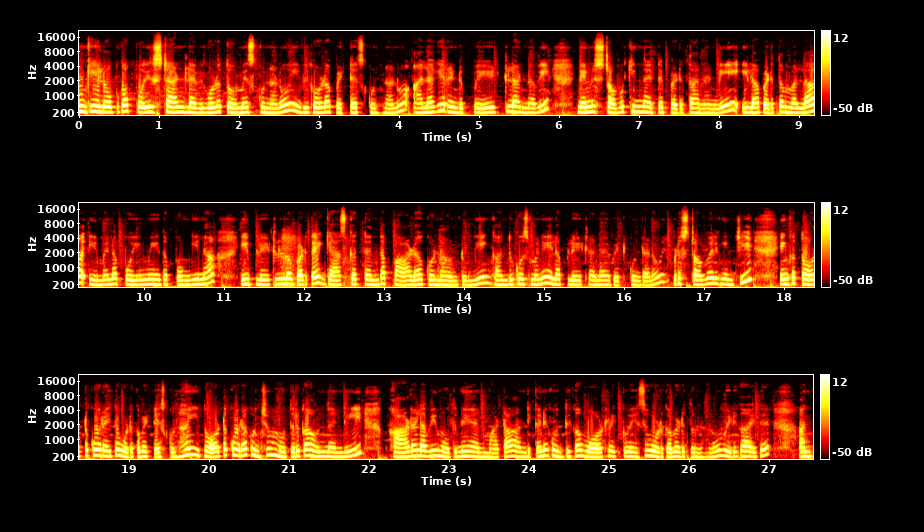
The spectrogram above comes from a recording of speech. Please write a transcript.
ఇంక ఈ లోపుగా పొయ్యి స్టాండ్లు అవి కూడా తోమేసుకున్నాను. ఇవి కూడా పెట్టేసుకుంటున్నాను. అలాగే రెండు ప్లేట్లు అన్నవి నేను స్టవ్ కింద అయితే పెడతానండి. ఇలా పెడతాం వల్ల ఏమైనా పొయ్యి మీద పొంగినా ఈ ప్లేట్లలో పడితే గ్యాస్ కత్తి అంతా పాడకుండా ఉంటుంది. ఇంకా అందుకోసమని ఇలా ప్లేట్లు అనేవి పెట్టుకుంటాను. ఇప్పుడు స్టవ్ వెలిగించి ఇంకా తోటకూర అయితే ఉడకబెట్టేసుకున్నాను ఈ తోటకూర కొంచెం ముదురుగా ఉందండి. కాడలు అవి ముదినాయి అనమాట అందుకని కొద్దిగా వాటర్ ఎక్కువ వేసి ఉడకబెడుతున్నాను. విడిగా అయితే అంత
